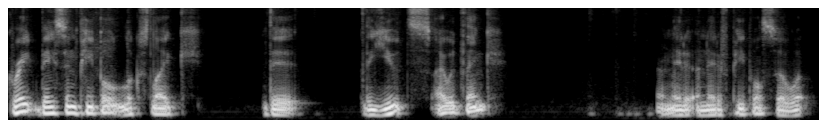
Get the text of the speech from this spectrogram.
Great Basin people looks like the the Utes, I would think. A native a native people. So what what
